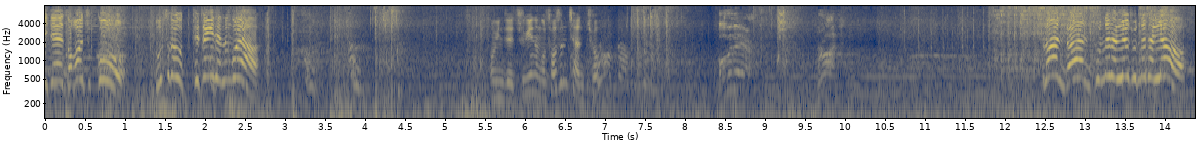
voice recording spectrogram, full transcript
이제 너가 죽고 노스가 대장이 되는 거야! 어 이제 죽이는 거 서슴치 않죠? 런! 런! 존나 달려 존나 달려!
